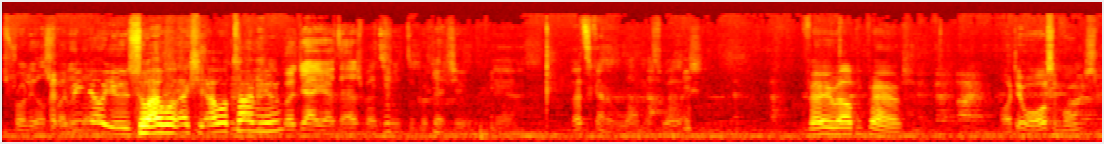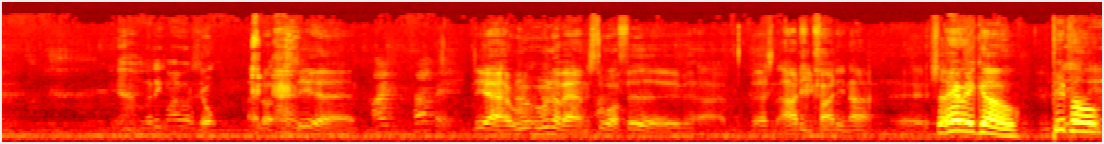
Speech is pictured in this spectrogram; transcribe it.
It's probably all sweaty We though. know you, so I will actually I will time you. But yeah, you have to ask Matt to, to protect you. Yeah. That's kind of warm as well. Actually. Very well prepared. Og det var også Mogens. Ja, var det ikke meget godt? Jo. Det er, det er uden at være en stor, fed, øh, øh, sådan artig, fartig nar. Øh, So here we go. People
